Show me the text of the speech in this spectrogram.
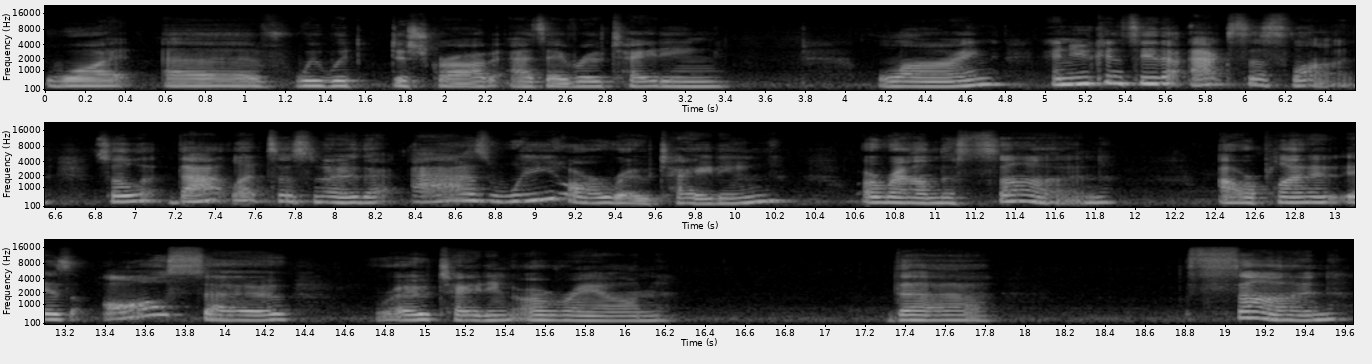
what of we would describe as a rotating line, and you can see the axis line. So that lets us know that as we are rotating around the Sun, our planet is also rotating around the sun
